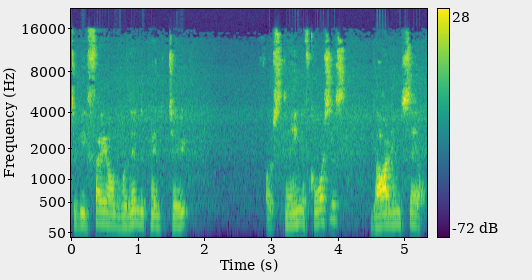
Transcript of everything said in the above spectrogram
to be found within the Pentateuch. First thing, of course, is God Himself.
